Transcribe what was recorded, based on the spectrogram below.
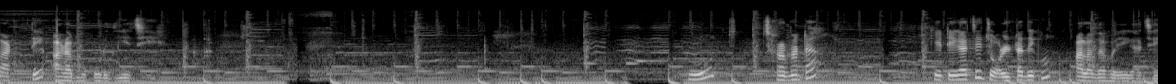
কাটতে আরম্ভ করে দিয়েছি। পুরো ছানাটা কেটে গেছে, জলটা দেখুন আলাদা হয়ে গেছে।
